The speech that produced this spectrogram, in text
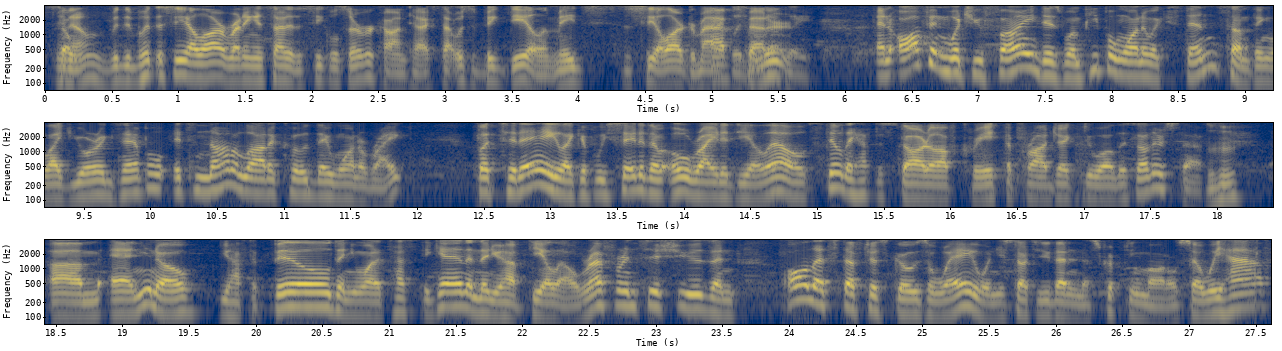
So you know, with the, put the CLR running inside of the SQL Server context, that was a big deal. It made the CLR dramatically better. Absolutely. And often what you find is when people want to extend something like your example, it's not a lot of code they want to write. But today, like if we say to them, oh, write a DLL, still they have to start off, create the project, do all this other stuff. Um, and you know, you have to build and you want to test again, and then you have DLL reference issues, and all that stuff just goes away when you start to do that in a scripting model. So we have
